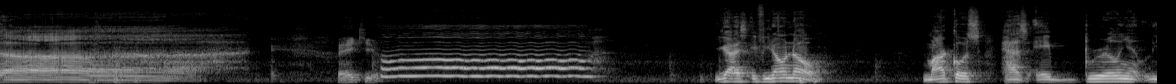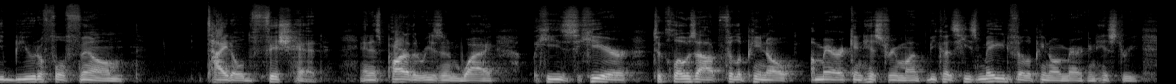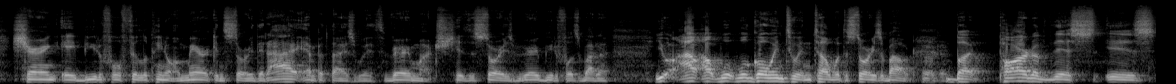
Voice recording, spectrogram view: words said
Thank you. Ah. You guys, if you don't know, Marcos has a brilliantly beautiful film titled Fishhead. And it's part of the reason why he's here to close out Filipino American History Month because he's made Filipino American history, sharing a beautiful Filipino American story that I empathize with very much. His story is very beautiful. It's about a you. I, I, we'll, we'll go into it and tell what the story is about. Okay. But part of this is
